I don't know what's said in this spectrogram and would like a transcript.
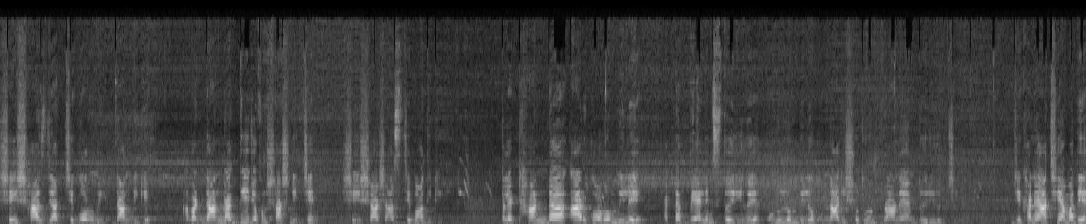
সেই শ্বাস যাচ্ছে গরমে, ডান দিকে। আবার ডান নাক দিয়ে যখন শ্বাস নিচ্ছেন, সেই শ্বাস আসছে বাঁ দিকে। তাহলে ঠান্ডা আর গরম মিলে একটা ব্যালেন্স তৈরি হয়ে অনুলোম বিলোম নারী শোধন প্রাণায়াম তৈরি হচ্ছে। যেখানে আছে আমাদের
